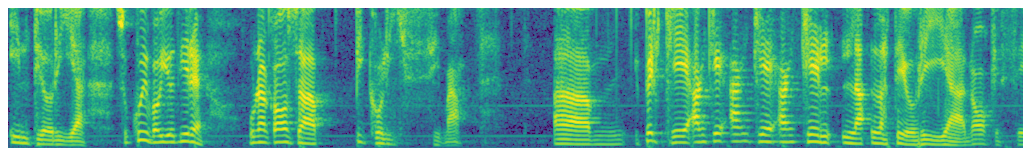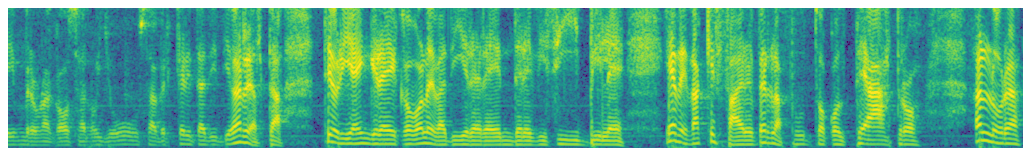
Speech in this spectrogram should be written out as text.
in teoria. Su cui voglio dire una cosa piccolissima um, perché anche, anche, anche la, la, teoria no? che sembra una cosa noiosa per carità di Dio in realtà teoria in greco voleva dire rendere visibile e aveva a che fare per l'appunto col teatro allora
